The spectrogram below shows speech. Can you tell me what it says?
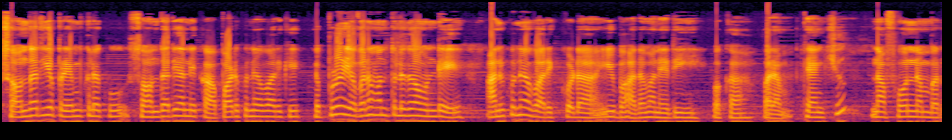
సౌందర్య ప్రేమికులకు సౌందర్యాన్ని కాపాడుకునే వారికి ఎప్పుడూ యవనవంతులుగా ఉండే అనుకునే వారికి కూడా ఈ బాదం అనేది ఒక వరం. Thank you. నా phone number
